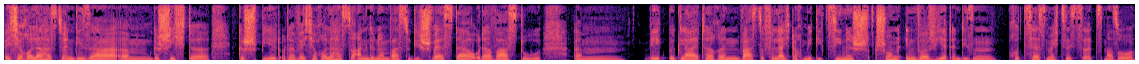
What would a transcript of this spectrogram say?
Welche Rolle hast du in dieser ähm, Geschichte gespielt oder welche Rolle hast du angenommen? Warst du die Schwester oder warst du ähm, Wegbegleiterin? Warst du vielleicht auch medizinisch schon involviert in diesen Prozess? Möchte ich jetzt mal so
